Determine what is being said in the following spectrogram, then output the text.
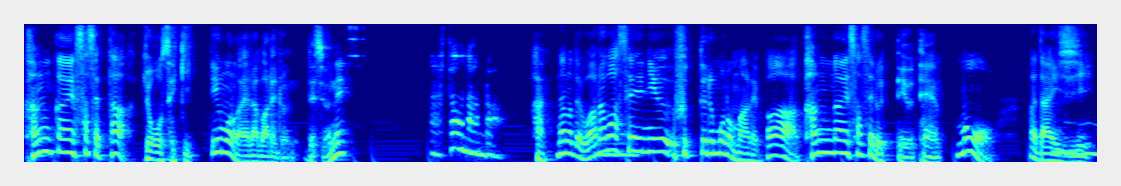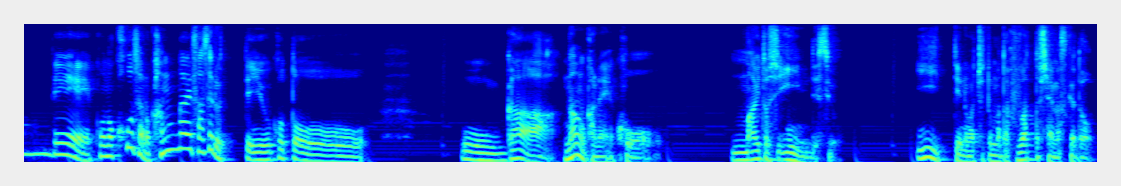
考えさせた業績っていうものが選ばれるんですよね。あ、そうなんだ。はい。なので、笑わせに振ってるものもあれば、考えさせるっていう点もまあ大事。うんで、この後者の考えさせるっていうことが、なんかね、こう、毎年いいんですよ。いいっていうのはちょっとまたふわっとしちゃいますけど、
